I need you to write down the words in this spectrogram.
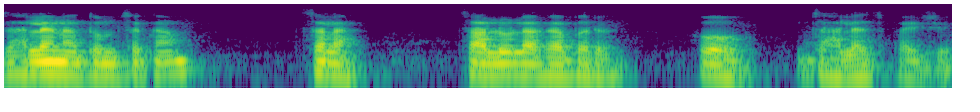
झालं ना तुमचं काम? चला चालू लागा बरं. हो झालंच पाहिजे.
